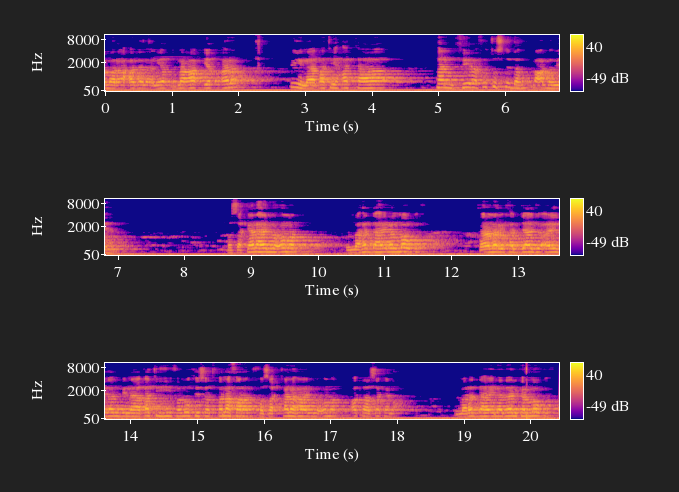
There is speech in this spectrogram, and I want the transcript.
أمر أحدا أن يطلع يطعن في ناقته حتى تنفر فتصطده لعله يهلك فسكنها ابن عمر ثم ردها إلى الموقف فأمر الحجاج أيضا بناقته فنخست فنفرت فسكنها ابن عمر حتى سكن ثم ردها إلى ذلك الموقف فثقل على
